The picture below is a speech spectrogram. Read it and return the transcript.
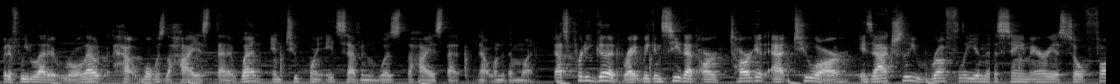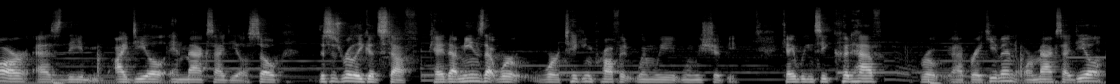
But if we let it roll out, how, what was the highest that it went? And 2.87 was the highest that that one of them went. That's pretty good, right? We can see that our target at 2R is actually roughly in the same area so far as the ideal and max ideal. So this is really good stuff. Okay, that means that we're we're taking profit when we when we should be. Okay, we can see could have broke, uh, break even or max ideal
